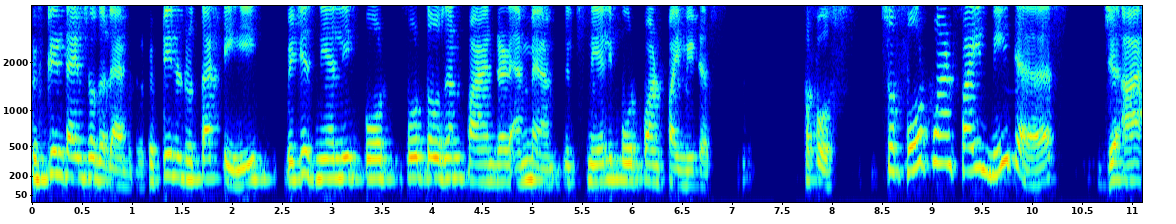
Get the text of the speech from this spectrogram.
15 times of the diameter, 15 into 30, which is nearly 4, 4,500 mm. It's nearly 4.5 meters. Suppose. So 4.5 meters, I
